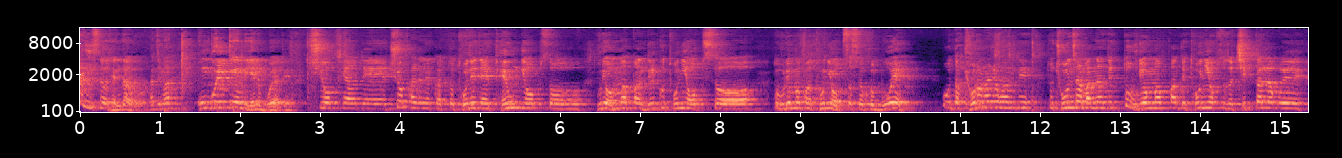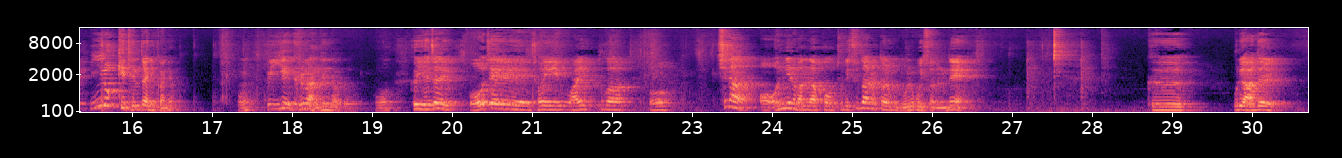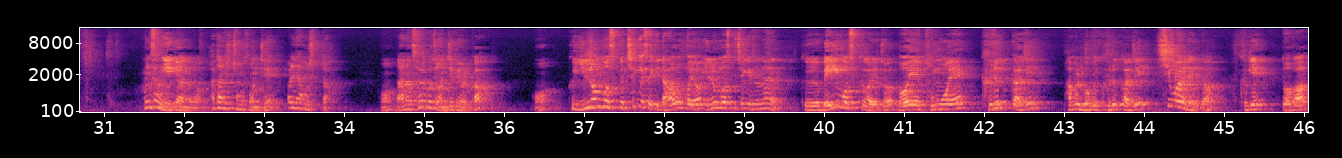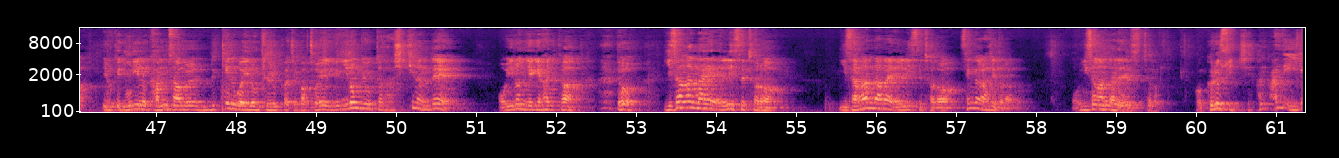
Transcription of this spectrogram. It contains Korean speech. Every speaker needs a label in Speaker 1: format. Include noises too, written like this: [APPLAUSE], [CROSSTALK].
Speaker 1: 가만히 있어도 된다고. 하지만 공부 1개인데 얘는 뭐 해야 돼? 취업해야 돼. 취업하려니까 또 돈에 대해 배운 게 없어. 우리 엄마 아빠는 늙고 돈이 없어. 또 우리 엄마 아빠는 돈이 없었어. 그럼 뭐해? 어, 나 결혼하려고 하는데 또 좋은 사람 만나는데 또 우리 엄마 아빠한테 돈이 없어서 집 달라고 해. 이렇게 된다니까요. 어? 그 이게 그러면 안 된다고. 어? 그 예전에 어제 저희 와이프가 어, 친한 어, 언니를 만나고 둘이 수다를 떨고 놀고 있었는데 그 우리 아들 항상 얘기하는 거 화장실 청소 언제 해? 빨리 하고 싶다. 어? 나는 설거지 언제 배울까? 어? 그 일론 머스크 책에서 이게 나온 거예요. 일론 머스크 책에서는 그 메이 머스크가 그랬죠. 너의 부모의 그릇까지 밥을 먹을 그릇까지 치워야 된다. 그게 너가 이렇게 누리는 감사함을 느끼는 거야 이런 교육까지 막 저희 이런 교육 다, 다 시키는데 어, 이런 얘기 하니까 [LAUGHS] 또 이상한 나의 앨리스처럼 이상한 나라의 앨리스처럼 생각을 하시더라고. 어, 이상한 나라의 앨리스처럼. 어, 그럴 수 있지. 한, 한데 이게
